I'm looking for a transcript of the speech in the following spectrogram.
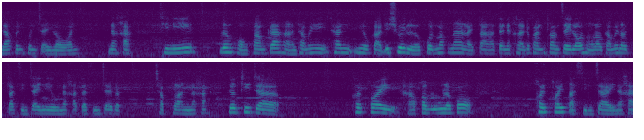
แล้วเป็นคนใจร้อนนะคะ ทีนี้เรื่องของความกล้าหาญทำให้ท่านมีโอกาสได้ช่วยเหลือคนมากหน้าหลายตา แต่ในขณะเดียวกันความใจร้อนของเราทำให้เราตัดสินใจเร็วนะคะ ตัดสินใจแบบฉับพลันนะคะ เลือกที่จะค่อยๆหาความรู้แล้วก็ ค่อยๆตัดสินใจนะคะ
